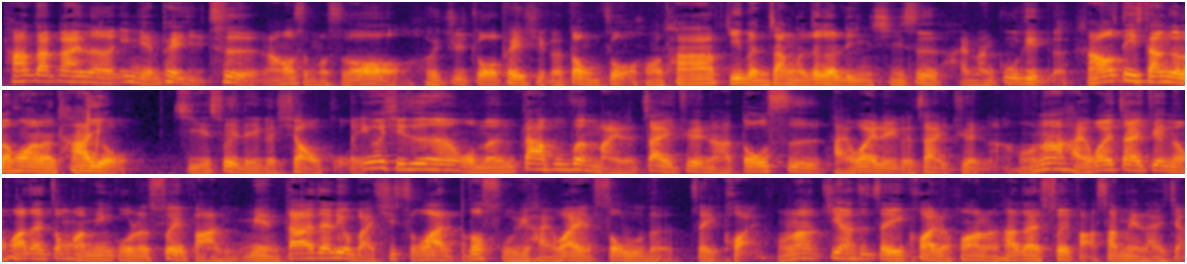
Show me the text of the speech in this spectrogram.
它大概呢一年配几次，然后什么时候会去做配息的动作哦。它基本上的这个领息是还蛮固定的。然后第三个的话呢，它有。节税的一个效果，因为其实呢，我们大部分买的债券啊，都是海外的一个债券啊。哦，那海外债券的话，在中华民国的税法里面，大概在六百七十万都属于海外收入的这一块。哦，那既然是这一块的话呢，它在税法上面来讲，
